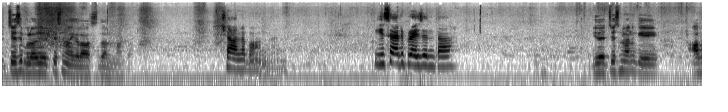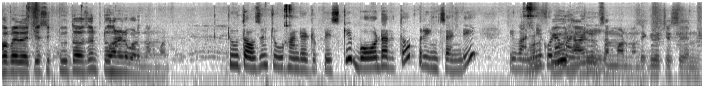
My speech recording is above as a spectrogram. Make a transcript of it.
వచ్చేసి బ్లౌజ్ వచ్చేసి మనకి ఇలా వస్తుంది అనమాట చాలా బాగుందండి. ఈ శారీ ప్రైస్ ఎంత? ఇది వచ్చేసి మనకి ఆఫర్ ప్రైస్ వచ్చేసి టూ థౌజండ్ టూ హండ్రెడ్ పడుతుంది అనమాట టూ థౌజండ్ టూ హండ్రెడ్ రూపీస్కి బోర్డర్తో ప్రింట్స్ అండి. ఇవన్నీ కూడా హ్యాండ్లూమ్స్ అనమాట మన దగ్గర వచ్చేసి అన్ని.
